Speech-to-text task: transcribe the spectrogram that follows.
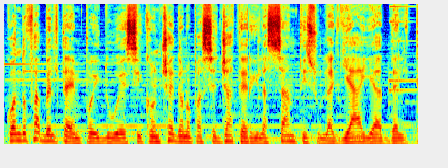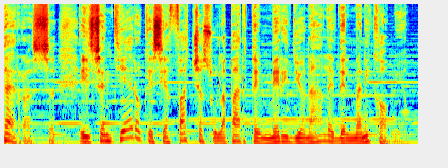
Quando fa bel tempo i due si concedono passeggiate rilassanti sulla ghiaia del Terrace, il sentiero che si affaccia sulla parte meridionale del manicomio.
